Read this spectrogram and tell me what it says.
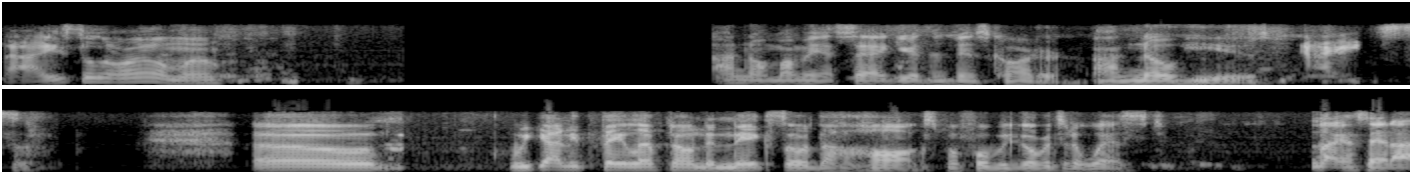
nah, he's still around, man. I know my man saggier than Vince Carter. I know he is. Nice. Uh, we got anything left on the Knicks or the Hawks before we go over to the West? Like I said, I,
